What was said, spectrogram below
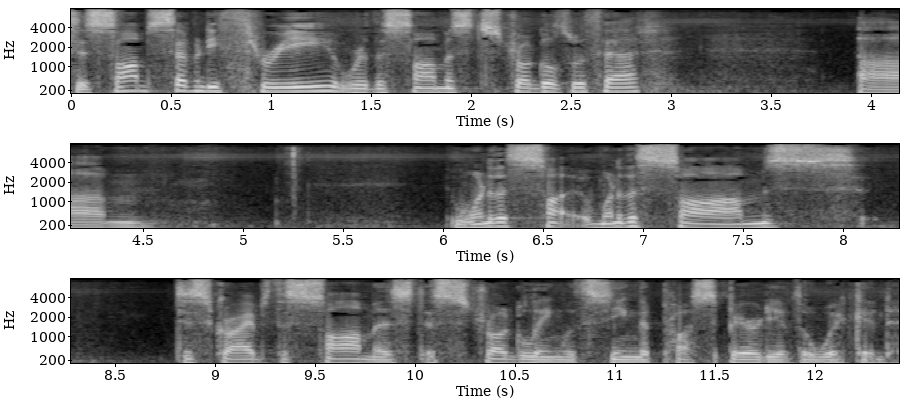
Is it Psalm 73 where the psalmist struggles with that? Um, one of the one of the psalms describes the psalmist as struggling with seeing the prosperity of the wicked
